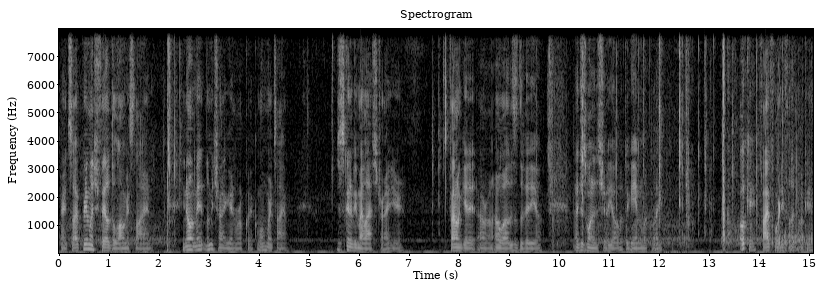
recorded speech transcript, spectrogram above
Alright, so I pretty much failed the longest line. You know what, let me try again real quick, one more time. This is going to be my last try here. If I don't get it, oh well, this is the video. I just wanted to show y'all what the game looked like. Okay, 540 flip, okay.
